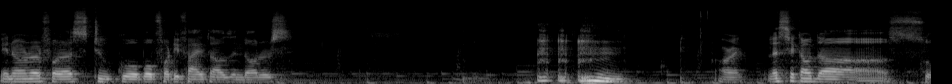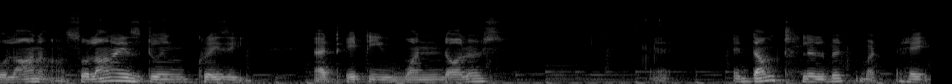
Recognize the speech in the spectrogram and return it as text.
in order for us to go above $45000 all right let's check out the solana. Solana is doing crazy at 81 dollars. It dumped a little bit but hey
